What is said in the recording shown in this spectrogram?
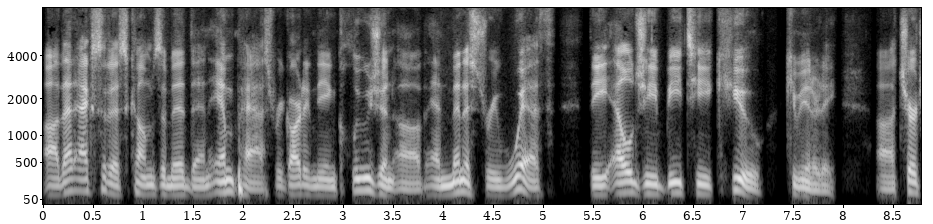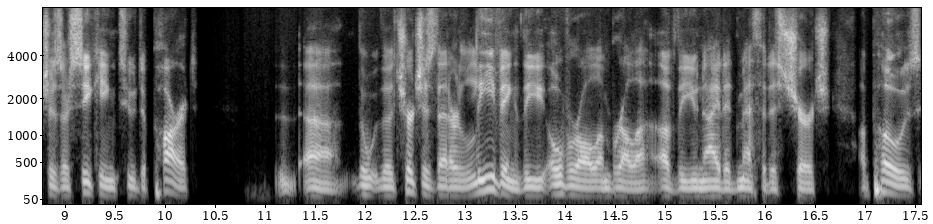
Uh, that exodus comes amid an impasse regarding the inclusion of and ministry with the LGBTQ community. Uh, churches are seeking to depart uh, the, the churches that are leaving the overall umbrella of the United Methodist Church oppose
